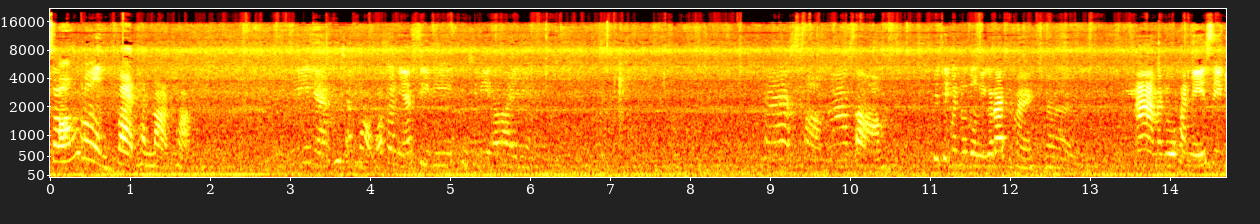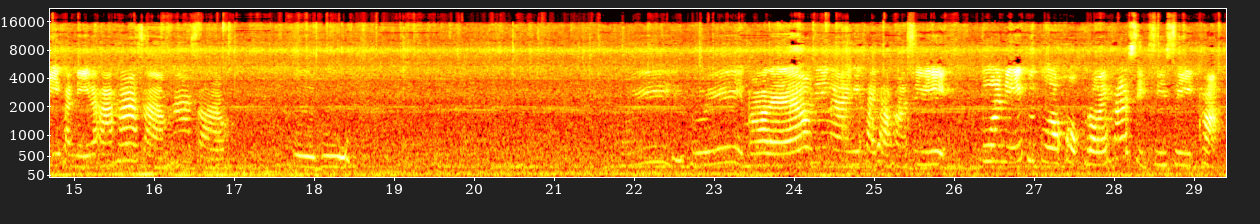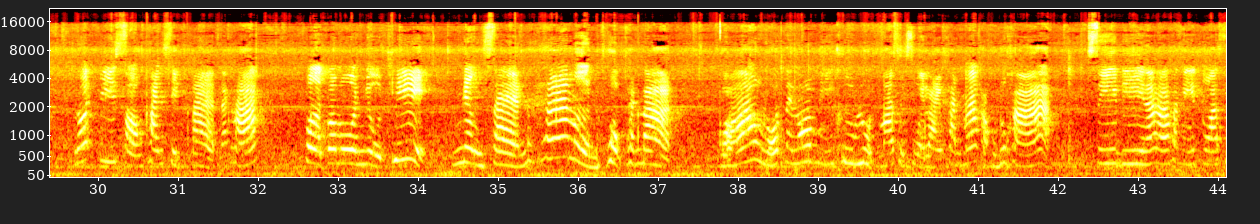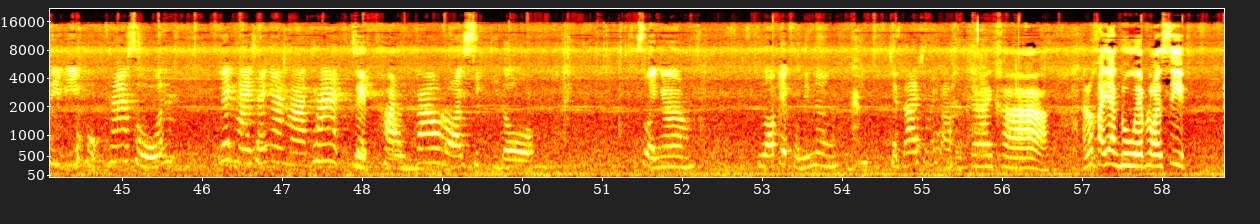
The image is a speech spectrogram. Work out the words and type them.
28,000บาทค่ะนี่ไง ที่ฉันบอกว่าตัวเนี้ย CD คือ CD อะไรเนี่ยแค่353พี่สิมาดูตัวนี้ก็ได้ใช่ไหม ใช่ อะดูคันนี้ CB คันนี้นะคะ5353คือดูเฮ้ยเฮ้ยมาแล้วนี่ไงมีใครถามหา CB ตัวนี้คือตัว 650 cc ค่ะ รถปี 2018 นะคะ เปิดประมูลอยู่ที่156,000บาท ว้าว รถในรอบนี้คือหลุดมาสวยๆ หลายคันมากค่ะคุณลูกค้า CB นะคะ คันนี้ตัว CB 650 เลขไม้ใช้งานมาแค่ 7,910กิโล สวยงาม ล้อเปียกฝนนิดนึง เช็ดได้ใช่ไหมคะ ได้ค่ะแล้วลูกค้าอยากดูเว็บร้อยสิบ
